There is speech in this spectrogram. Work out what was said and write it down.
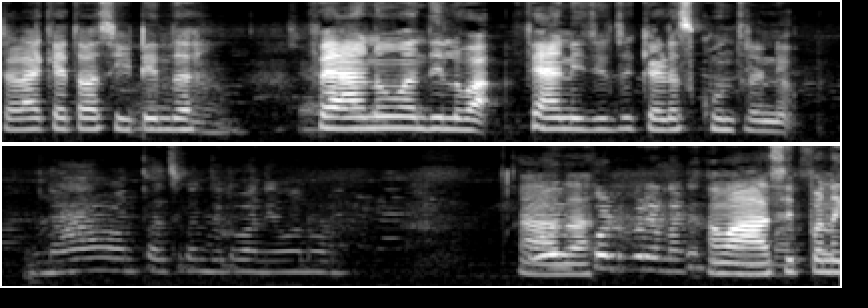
ಜಳ ಆಕೈತವ ಸೀಟಿಂದ ಫ್ಯಾನು ಒಂದಿಲ್ವಾ? ಫ್ಯಾನ್ ಇದ್ದಿದ್ದು ಕೆಡಸ್ ಕುಂತ್ರಿ ನೀವು. ನಾವು ಅಂತ ಹಚ್ಕೊಂಡಿಲ್ವಾ ನೀವು ನೋಡಿ. ಅದ ಅವ ಆಸಿಪ್ಪನ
